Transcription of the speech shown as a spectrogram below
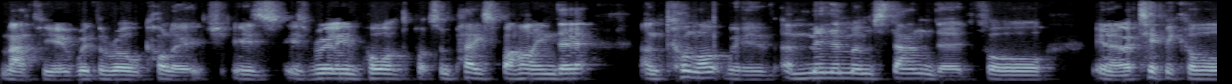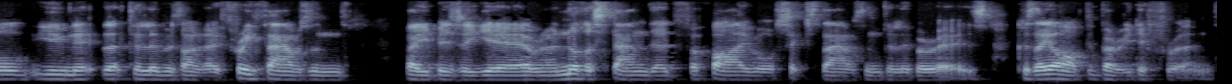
Matthew, with the Royal College is, is really important to put some pace behind it and come up with a minimum standard for, you know, a typical unit that delivers, I don't know, 3,000 babies a year and another standard for five or 6,000 deliveries, because they are very different.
